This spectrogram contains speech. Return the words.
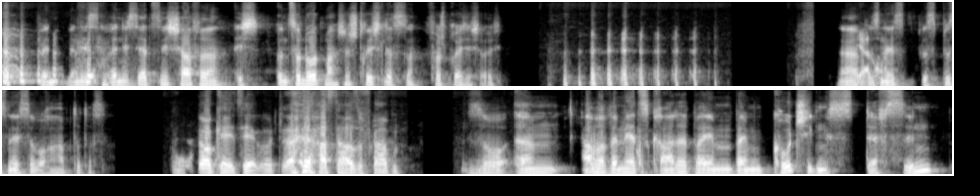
Wenn, wenn ich es wenn ich's jetzt nicht schaffe, ich, und zur Not mache ich eine Strichliste, verspreche ich euch. Ja, Ja, bis, nächst, bis, bis nächste Woche habt ihr das. Okay, sehr gut. Hast du Hausaufgaben? So, ähm, aber wenn wir jetzt gerade beim, beim Coaching-Staff sind,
